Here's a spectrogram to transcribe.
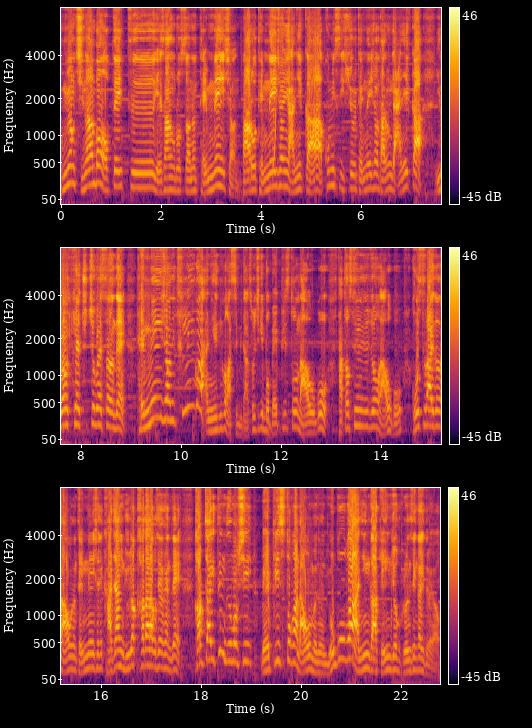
분명 지난번 업데이트 예상으로서는 댐네이션 바로 댐네이션이 아닐까 코믹스 이슈를 댐네이션 다룬 게 아닐까 이렇게 추측을 했었는데 댐네이션이 틀린 건 아닌 것 같습니다. 솔직히 뭐 메피스토도 나오고 스트레인지도 나오고 고스트라이더도 나오는 댐네이션이 가장 유력하다라고 생각했는데 갑자기 뜬금없이 메피스토가 나오면은 요거가 아닌가 개인적으로 그런 생각이 들어요.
